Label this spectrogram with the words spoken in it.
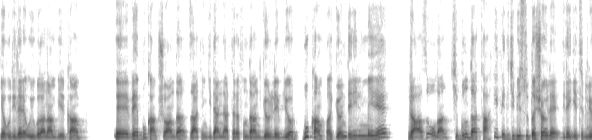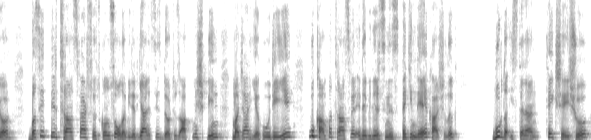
Yahudilere uygulanan bir kamp. E, ve bu kamp şu anda zaten gidenler tarafından görülebiliyor. Bu kampa gönderilmeye razı olan ki bunu da tahfif edici bir üslupla şöyle dile getiriliyor. Basit bir transfer söz konusu olabilir. Yani siz 460 bin Macar Yahudi'yi bu kampa transfer edebilirsiniz. Peki neye karşılık? Burada istenen tek şey şu.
